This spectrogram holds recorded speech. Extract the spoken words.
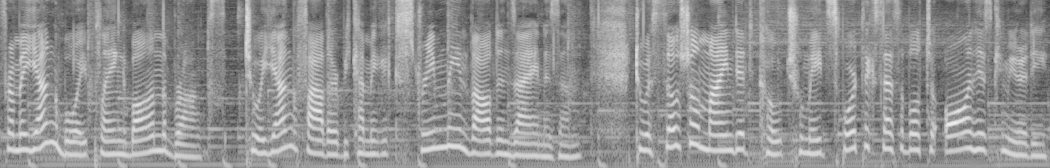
From a young boy playing ball in the Bronx to a young father becoming extremely involved in Zionism, to a social minded coach who made sports accessible to all in his community,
